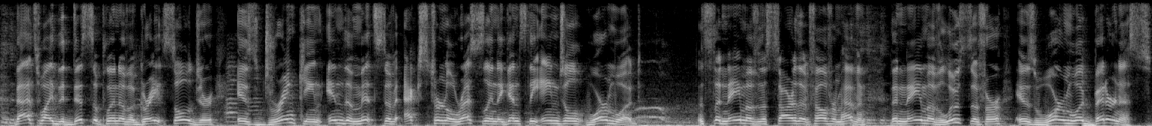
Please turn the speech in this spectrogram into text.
That's why the discipline of a great soldier uh-huh. is drinking in the midst of external wrestling against the angel Wormwood. It's the name of the star that fell from heaven. The name of Lucifer is wormwood bitterness.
